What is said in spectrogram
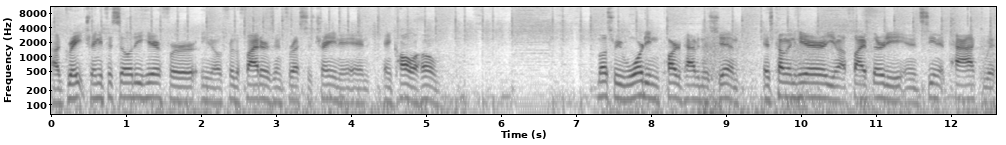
a great training facility here for, you know, for the fighters and for us to train and, and call a home. Most rewarding part of having this gym is coming here, you know, at 5.30 and seeing it packed with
